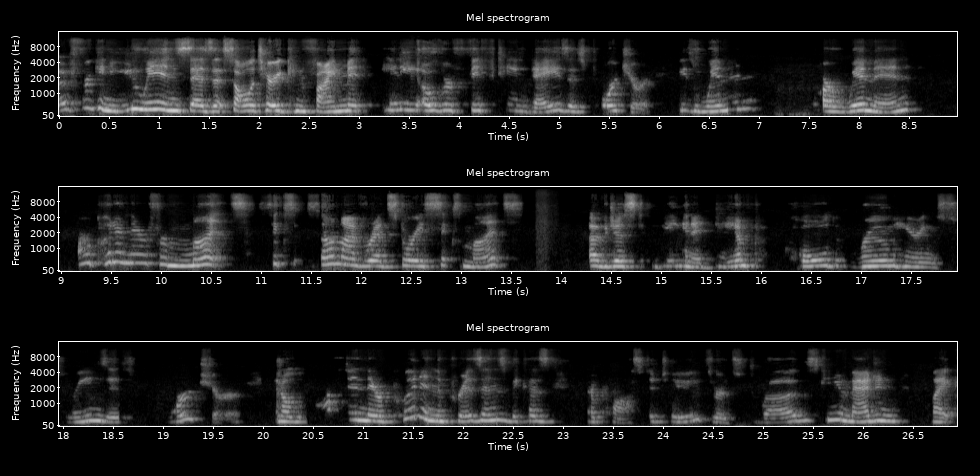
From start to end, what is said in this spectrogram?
a freaking UN says that solitary confinement any over 15 days is torture. These women are women are put in there for months. Six some I've read stories six months of just being in a damp, cold room hearing screams is torture. And often they're put in the prisons because they're prostitutes or it's drugs. Can you imagine like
